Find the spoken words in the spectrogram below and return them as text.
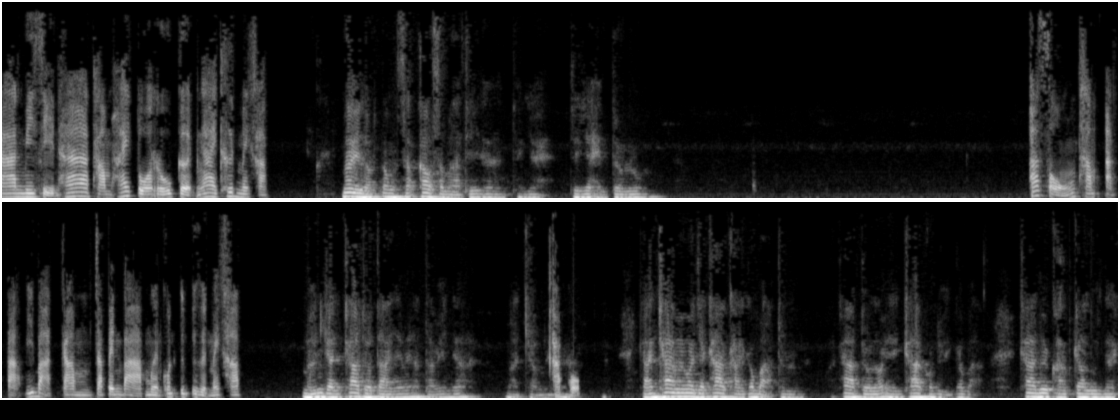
การมีศีลห้าทำให้ตัวรู้เกิดง่ายขึ้นไหมครับ ไม่หรอกต้องเข้าสมาธิเท่านั้นถึงจะถึงจะเห็นตัวรู้พระสงฆ์ทำอัตตวิบากกรรมจะเป็นบาปเหมือนคนอื่นๆไหมครับ เหมือนกันฆ่าตัวตายใช่ไหมอัตตวิเนี่ยบาปกรรมครับผมการฆ่าไม่ว่าจะฆ่าใครก็บาปทั้งนั้นฆ่าตัวเราเองฆ่าคนอื่นก็บาปฆ่าด้วยความการุณนะ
